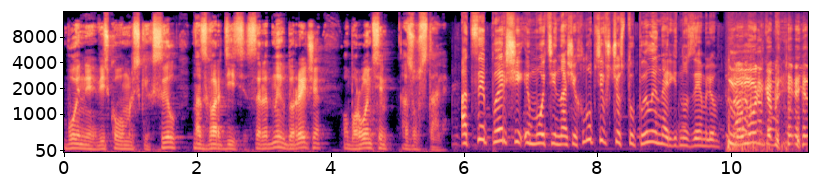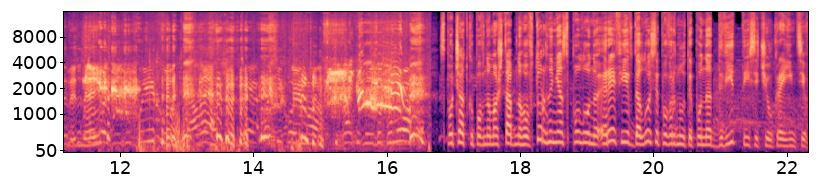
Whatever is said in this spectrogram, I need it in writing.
воїни військово-морських сил, нацгвардійці. Серед них, до речі, оборонці Азовсталі. А це перші емоції наших хлопців, що ступили на рідну землю. Мамулька, рідненька. але ми очікуємо західної допомоги. З початку повномасштабного вторгнення з полону Ерефії вдалося повернути понад дві тисячі українців.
